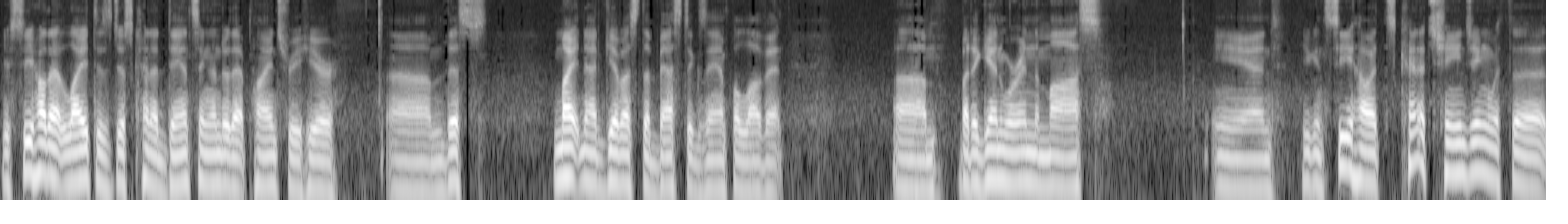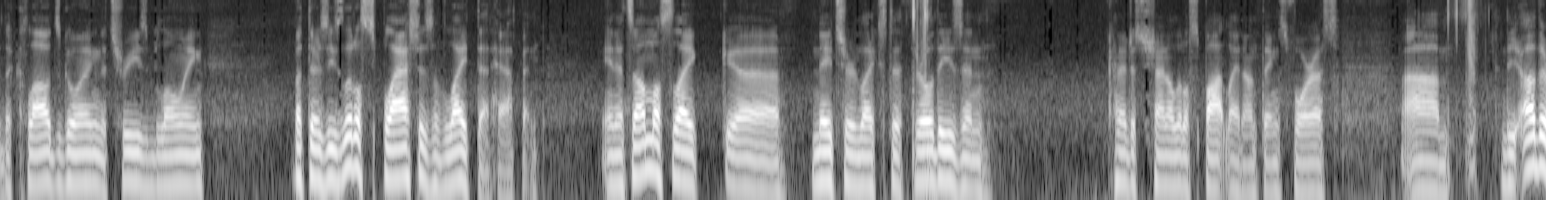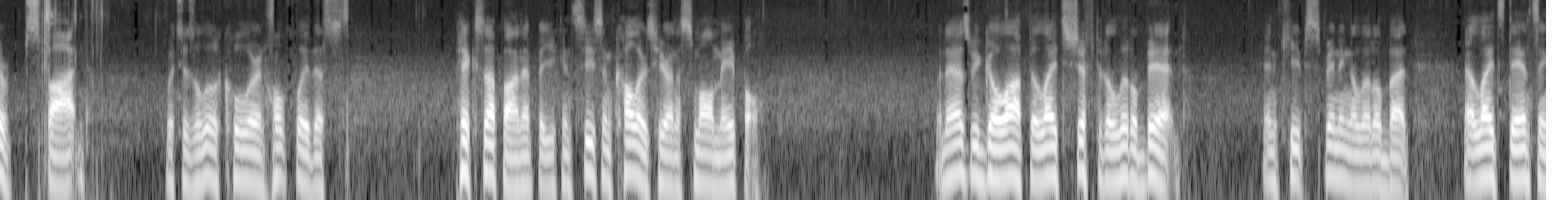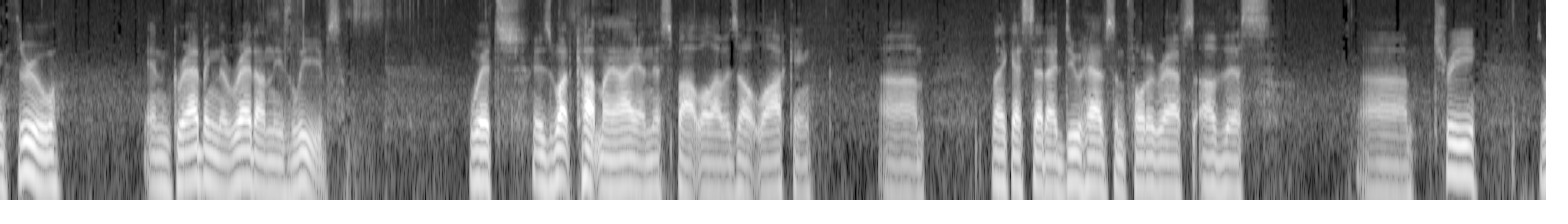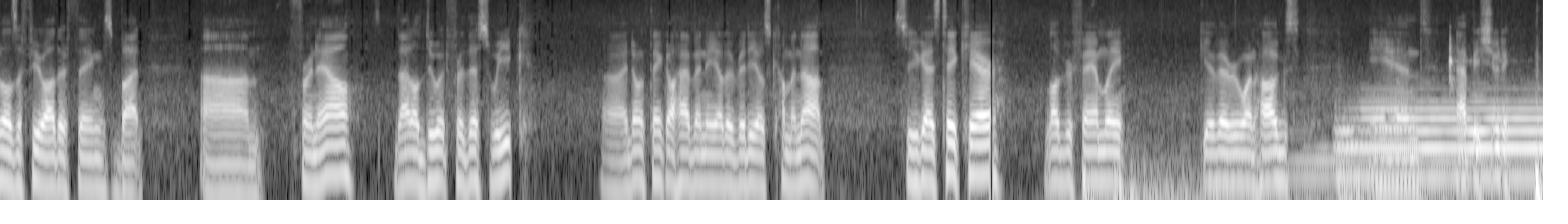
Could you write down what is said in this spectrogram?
you see how that light is just kind of dancing under that pine tree here. Um, this might not give us the best example of it. Um, but again, we're in the moss and you can see how it's kind of changing with the, the clouds going, the trees blowing, but there's these little splashes of light that happen. And it's almost like uh, nature likes to throw these and kind of just shine a little spotlight on things for us. Um, the other spot, which is a little cooler and hopefully this picks up on it, but you can see some colors here on a small maple. But as we go up, the light's shifted a little bit and keeps spinning a little, but that light's dancing through and grabbing the red on these leaves, which is what caught my eye in this spot while I was out walking. Um, like I said, I do have some photographs of this uh, tree as well as a few other things, but um, for now, that'll do it for this week. Uh, I don't think I'll have any other videos coming up. So you guys take care, love your family, give everyone hugs, and happy shooting.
